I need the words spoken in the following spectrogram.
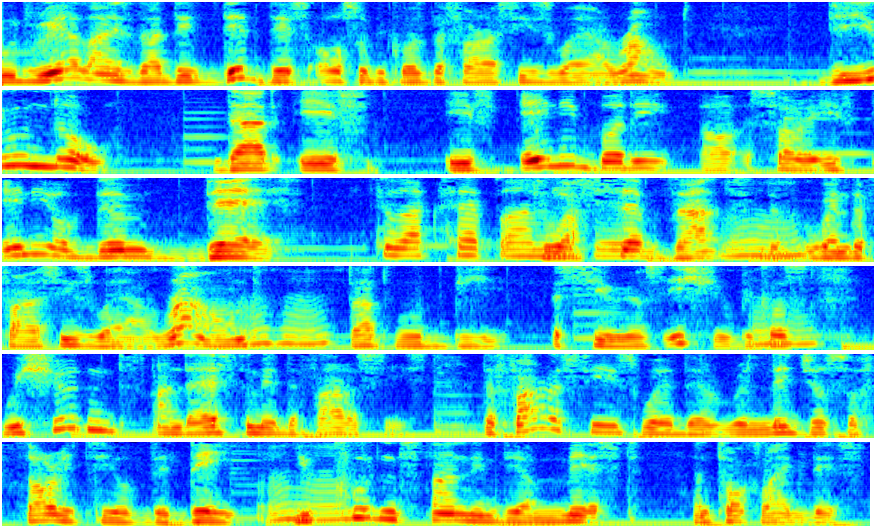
would realize that they did this also because the Pharisees were around. Do you know that if if anybody, uh, sorry, if any of them dare to accept to accept that mm-hmm. the, when the Pharisees were around, mm-hmm. that would be a serious issue because mm-hmm. we shouldn't underestimate the Pharisees. The Pharisees were the religious authority of the day. You mm-hmm. couldn't stand in their midst and talk like this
